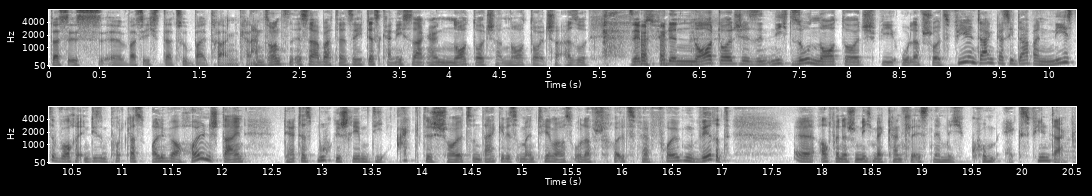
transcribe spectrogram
das ist, äh, was ich dazu beitragen kann. Ansonsten ist er aber tatsächlich, das kann ich sagen, ein norddeutscher Norddeutscher. Also selbst viele Nord Norddeutsche sind nicht so norddeutsch wie Olaf Scholz. Vielen Dank, dass Sie da waren. Nächste Woche in diesem Podcast Oliver Hollenstein. Der hat das Buch geschrieben, Die Akte Scholz. Und da geht es um ein Thema, was Olaf Scholz verfolgen wird. Äh, auch wenn er schon nicht mehr Kanzler ist, nämlich Cum-Ex. Vielen Dank.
